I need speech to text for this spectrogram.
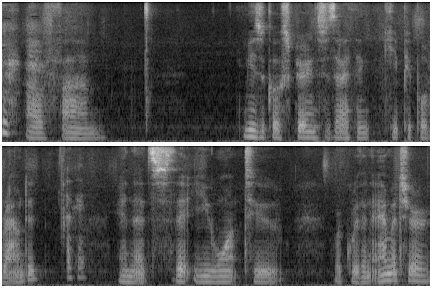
of um, musical experiences that I think keep people rounded. Okay. And that's that you want to work with an amateur,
